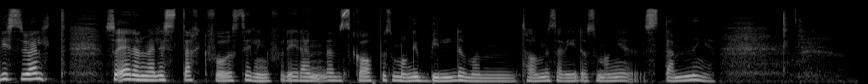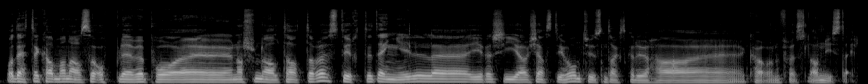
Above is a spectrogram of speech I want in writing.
visuelt så er det en veldig sterk forestilling, fordi den, den skaper så mange bilder man tar med seg videre, så mange stemninger. Og dette kan man altså oppleve på eh, Nationaltheatret. 'Styrtet engel' eh, i regi av Kjersti Horn. Tusen takk skal du ha, eh, Karen Frøsland Nysteil.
